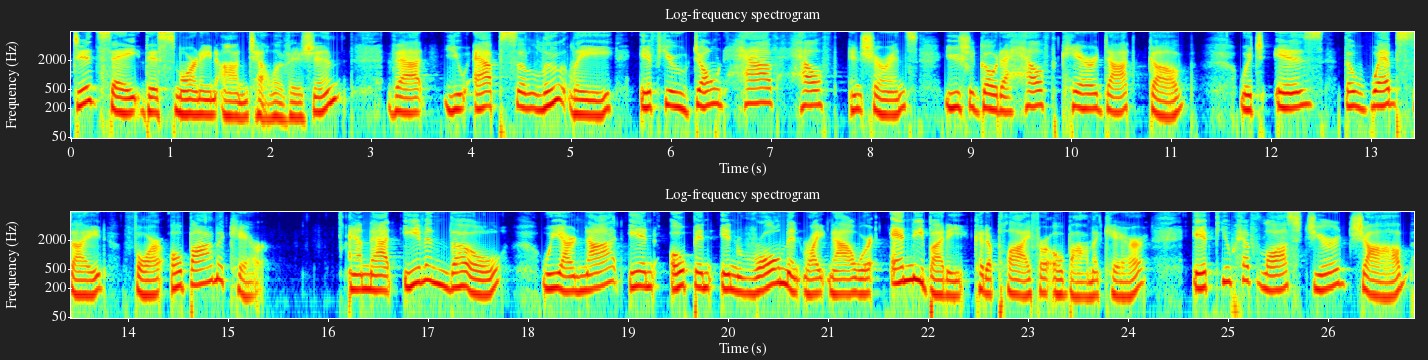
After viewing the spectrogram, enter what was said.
did say this morning on television, that you absolutely, if you don't have health insurance, you should go to healthcare.gov which is the website for Obamacare. And that even though we are not in open enrollment right now where anybody could apply for Obamacare, if you have lost your job,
